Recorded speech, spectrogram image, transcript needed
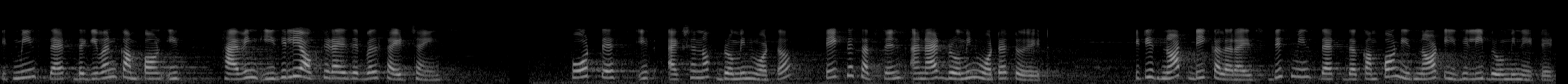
it means that the given compound is having easily oxidizable side chains. Fourth test is action of bromine water. Take the substance and add bromine water to it. It is not decolorized. This means that the compound is not easily brominated.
